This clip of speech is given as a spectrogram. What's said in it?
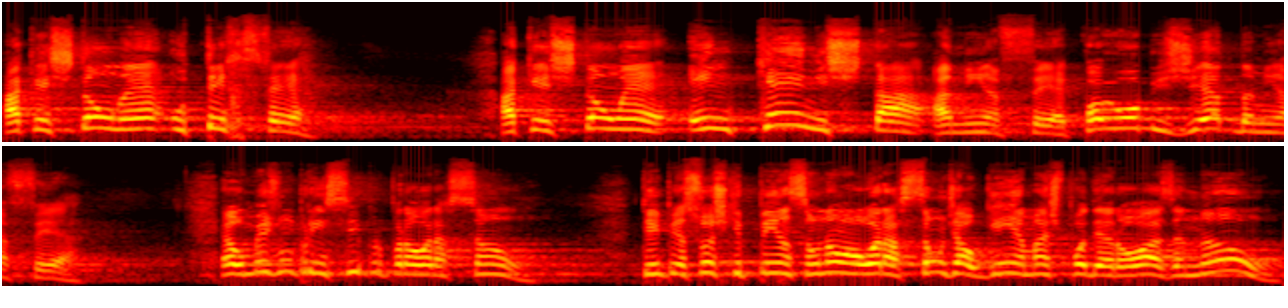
A questão não é o ter fé, a questão é em quem está a minha fé, qual é o objeto da minha fé. É o mesmo princípio para a oração. Tem pessoas que pensam, não, a oração de alguém é mais poderosa. Não,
